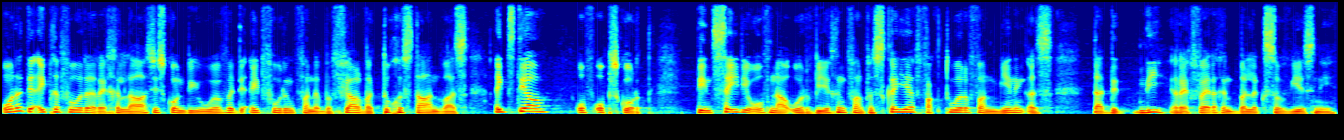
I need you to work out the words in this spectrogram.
Onder die uitgevoerde regulasies kon die howe die uitvoering van 'n bevel wat toegestaan was uitstel of opskort tensy die hof na oorweging van verskeie faktore van mening is dat dit nie regverdig en billik sou wees nie.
